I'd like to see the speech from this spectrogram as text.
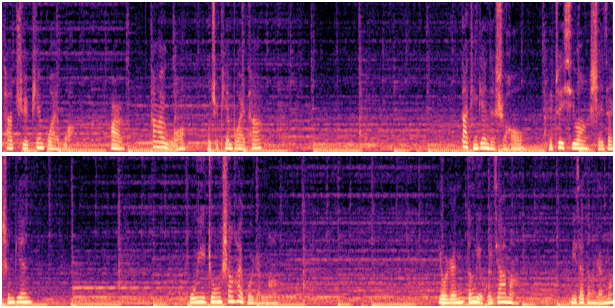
他却偏不爱我；二，他爱我，我却偏不爱他。大停电的时候，你最希望谁在身边？无意中伤害过人吗？有人等你回家吗？你在等人吗？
